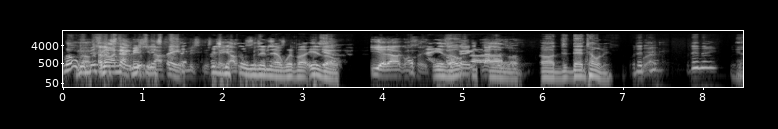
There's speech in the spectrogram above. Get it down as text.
No, No, no. Michigan no, State, not Michigan. Michigan I was gonna say State. Michigan State. Michigan I State was was in say there with uh, Izzo. Yeah. Yeah, that I was gonna say. Izzo, Okay. Not uh, Izzo. uh, D'Antoni. What that Right. name? What that name? Yeah.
